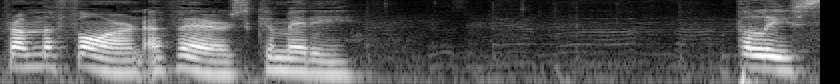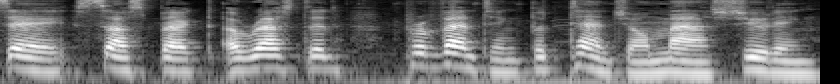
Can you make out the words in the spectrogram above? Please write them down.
from the Foreign Affairs Committee. Police say suspect arrested preventing potential mass shooting.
